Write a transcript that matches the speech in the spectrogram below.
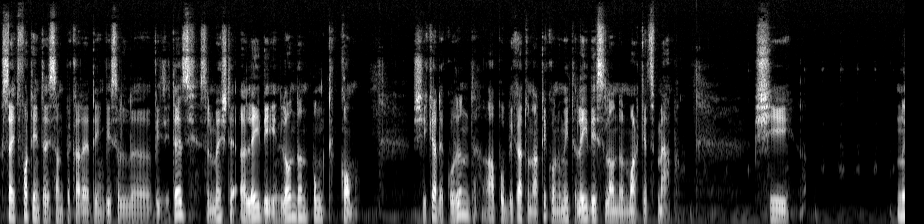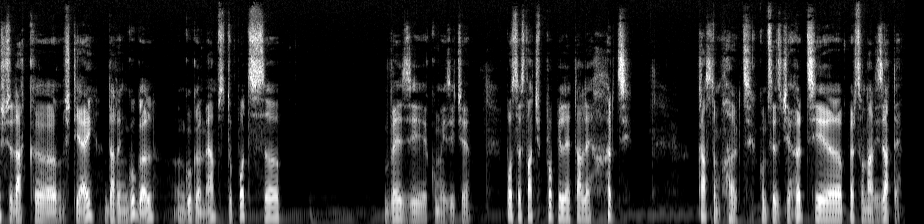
site foarte interesant pe care te invit să-l uh, vizitezi. Se numește aladyinlondon.com și chiar de curând a publicat un articol numit Ladies London Markets Map. Și nu știu dacă știai, dar în Google, în Google Maps, tu poți să vezi, cum îi zice, poți să-ți faci propriile tale hărți. Custom hărți, cum se zice, hărți personalizate.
